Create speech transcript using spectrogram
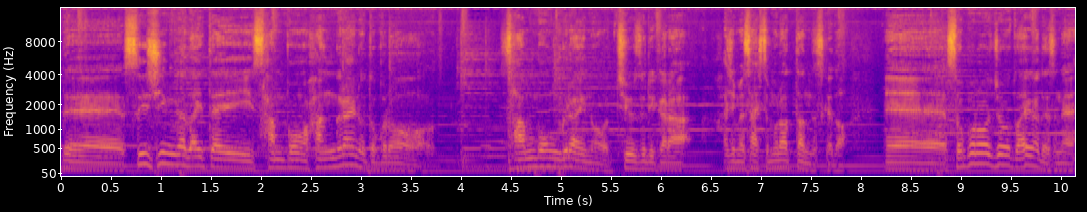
で水深が大体3本半ぐらいのところ3本ぐらいの宙吊りから始めさせてもらったんですけど、えー、そこの状態がですね、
